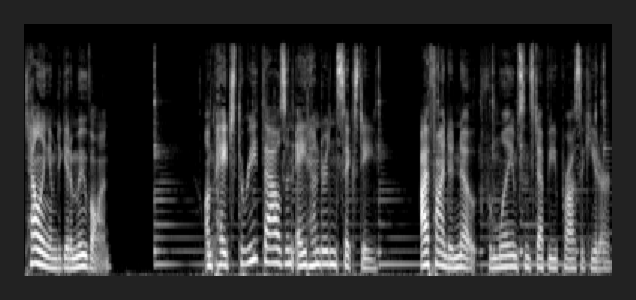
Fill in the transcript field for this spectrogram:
telling him to get a move on. On page 3860, I find a note from Williamson's deputy prosecutor.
